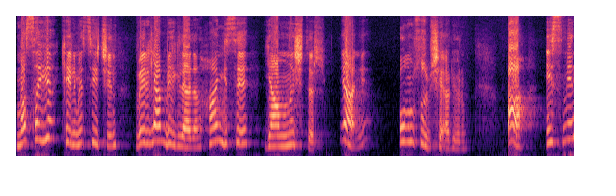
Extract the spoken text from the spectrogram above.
masayı kelimesi için verilen bilgilerden hangisi yanlıştır? Yani olumsuz bir şey arıyorum. A. ismin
